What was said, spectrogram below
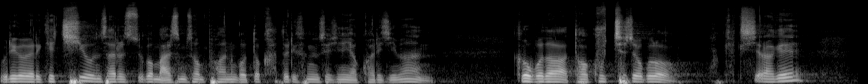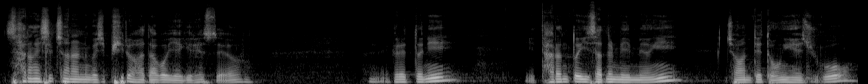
우리가 이렇게 치유은사를 쓰고 말씀 선포하는 것도 가톨릭 성령세신의 역할이지만 그거보다 더 구체적으로 확실하게 사랑을 실천하는 것이 필요하다고 얘기를 했어요. 그랬더니 다른 또 이사들 몇 명이 저한테 동의해주고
